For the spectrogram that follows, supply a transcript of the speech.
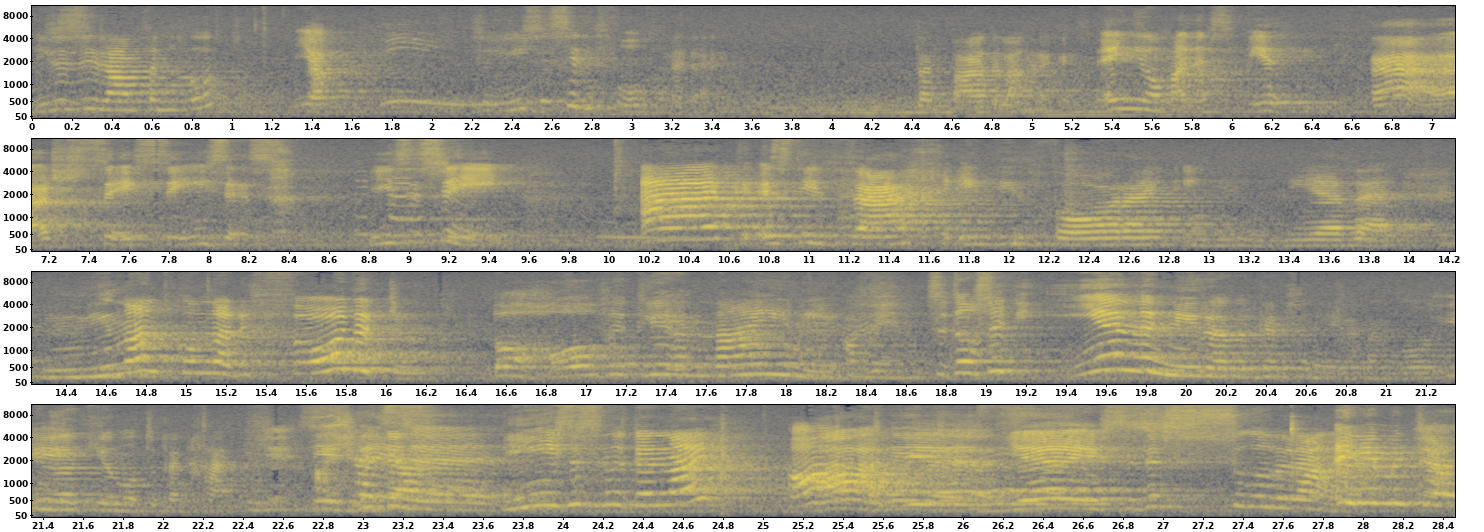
Jesus is die lam van God. Ja. So Jesus sê die volgende ding wat baie belangrik is. In Johannes 14 vers 6 sê Jesus. Jesus sê ek is die weg en die waarheid en die lewe. Niemand kom na die Vader toe behalwe deur my nie. Amen. So daar's net een manier hoe 'n kind van die Here kan word en ook hemel toe kan gaan. Yes. Dit is Jesus in dit my. Ah, nee. Yes, dit is so belangrik. En jy moet jou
